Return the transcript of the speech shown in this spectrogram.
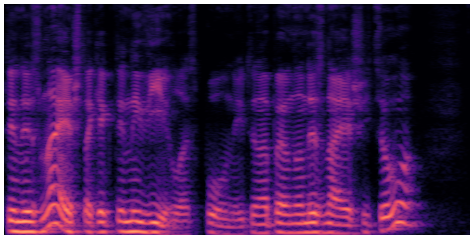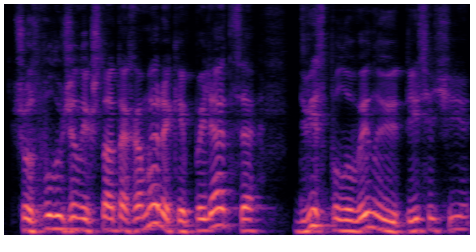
ти не знаєш, так як ти не віглас повний, ти, напевно, не знаєш і цього, що в Сполучених Штатах Америки пиляться 2,5 тисячі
